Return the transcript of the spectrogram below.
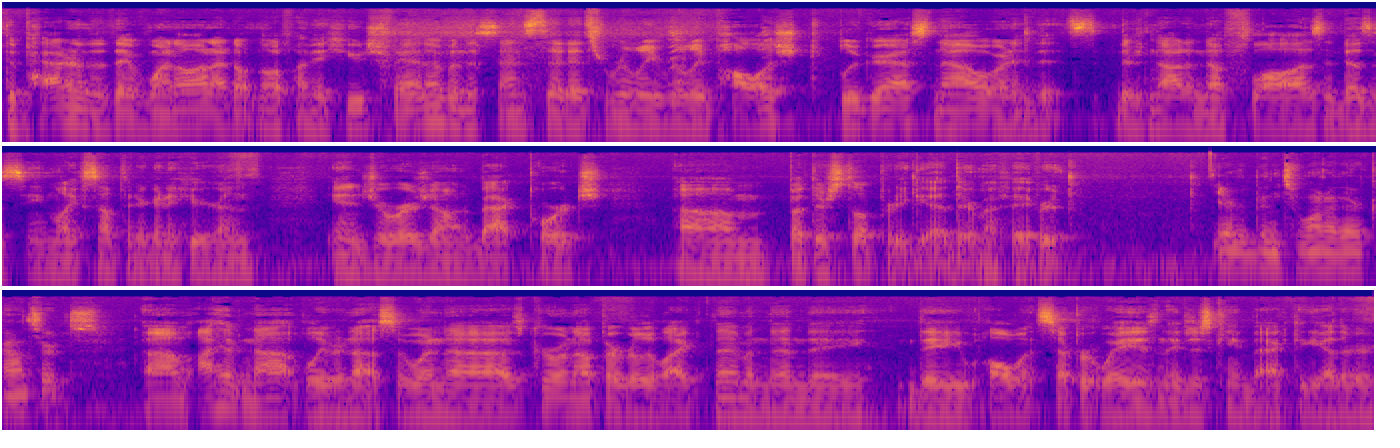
the pattern that they've went on, I don't know if I'm a huge fan of, in the sense that it's really really polished bluegrass now, and it's there's not enough flaws, and it doesn't seem like something you're going to hear in in Georgia on a back porch. Um, but they're still pretty good. They're my favorite. You ever been to one of their concerts? Um, I have not, believe it or not. So when uh, I was growing up, I really liked them, and then they they all went separate ways, and they just came back together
